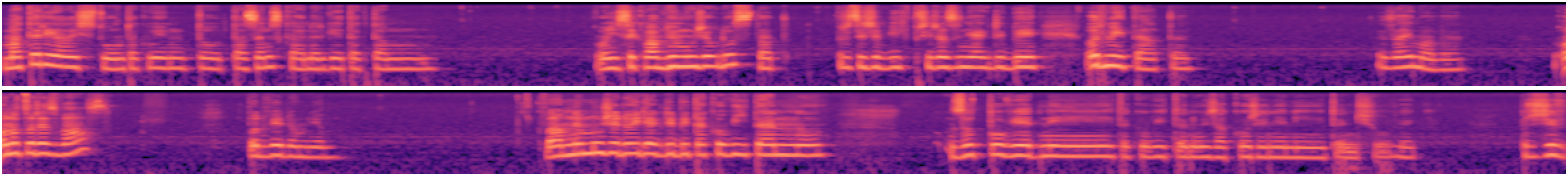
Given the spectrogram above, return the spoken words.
materialistům, takovým to, ta zemská energie, tak tam oni se k vám nemůžou dostat, protože vy jich přirozeně jak kdyby odmítáte. Je zajímavé. Ono to jde z vás? Podvědomě. K vám nemůže dojít jak kdyby takový ten zodpovědný, takový ten už zakořeněný ten člověk. Protože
